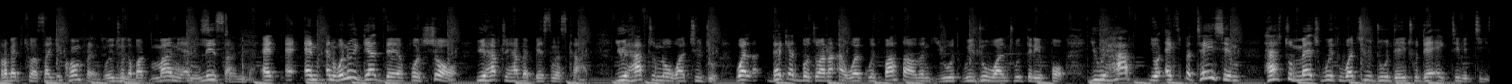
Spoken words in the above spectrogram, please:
Robert Kiyosaki conference where we talk hmm. about money and Lisa. And, and, and when we get there, for sure, you have to have a business card. You have to know what to do. Well, back at Botswana, I work with 5,000 youth. We do one, two, three, four. You have, your expectation has to match with what you do day to day activities.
